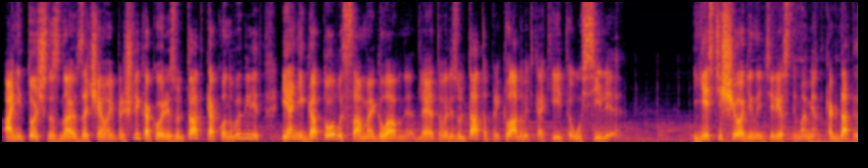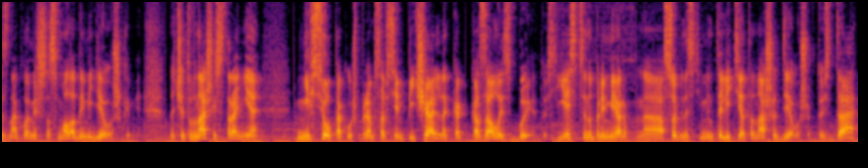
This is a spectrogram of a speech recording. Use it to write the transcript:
они точно знают, зачем они пришли, какой результат, как он выглядит, и они готовы, самое главное, для этого результата прикладывать какие-то усилия. Есть еще один интересный момент. Когда ты знакомишься с молодыми девушками, значит, в нашей стране не все так уж прям совсем печально, как казалось бы. То есть есть, например, особенности менталитета наших девушек. То есть да,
